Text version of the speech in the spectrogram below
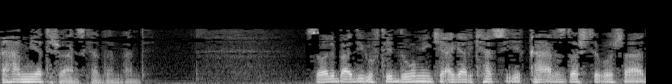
اهمیتش رو عرض کردم بنده. سوال بعدی گفتید دومی که اگر کسی قرض داشته باشد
